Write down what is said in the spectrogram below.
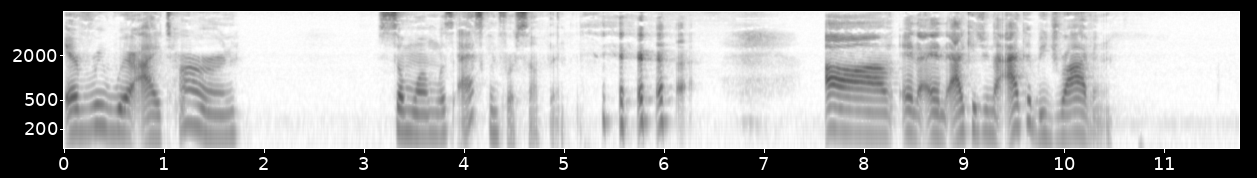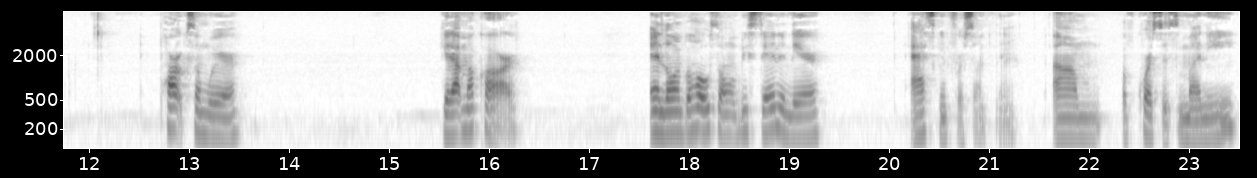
everywhere I turn, someone was asking for something. um, and and I could you know I could be driving, park somewhere, get out my car, and lo and behold, someone will be standing there asking for something. Um, of course, it's money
